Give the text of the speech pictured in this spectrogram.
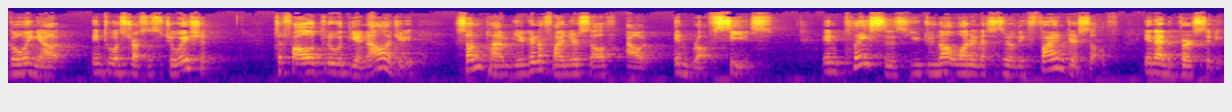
going out into a stressful situation. To follow through with the analogy, sometime you're going to find yourself out in rough seas, in places you do not want to necessarily find yourself, in adversity.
